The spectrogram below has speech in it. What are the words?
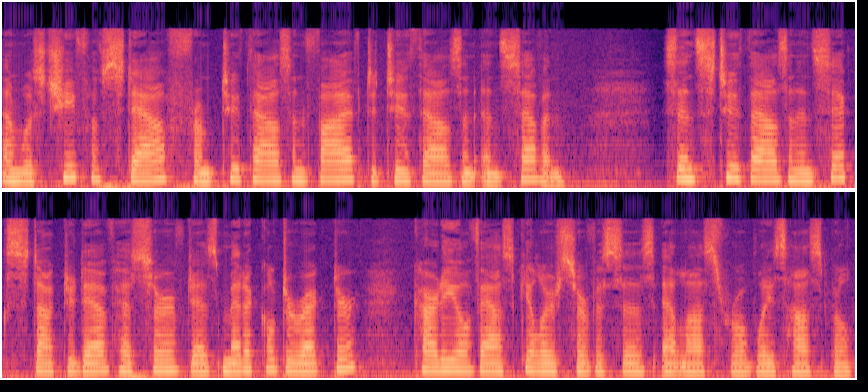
and was chief of staff from 2005 to 2007. Since 2006, Dr. Dev has served as medical director, cardiovascular services at Los Robles Hospital.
